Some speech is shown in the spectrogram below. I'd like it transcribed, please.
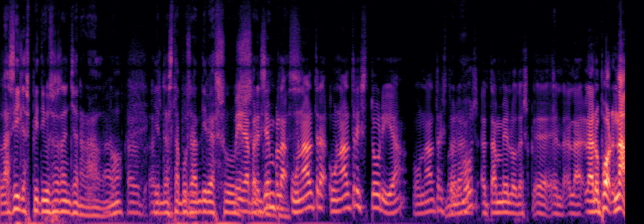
les Illes Pitiuses en general, no? A, a, a, I ens està posant diversos Mira, per exemple, una altra, una altra història, una altra història, veus? També lo eh, l'aeroport. No,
